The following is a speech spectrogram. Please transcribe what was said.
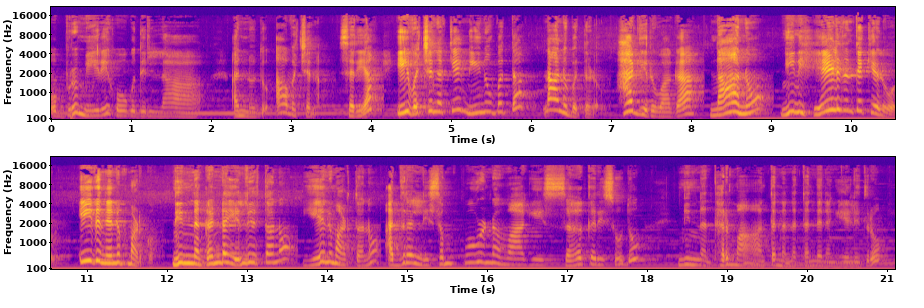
ಒಬ್ರು ಮೀರಿ ಹೋಗುದಿಲ್ಲ. ಅನ್ನೋದು ಆ ವಚನ. ಸರಿಯಾ? ಈ ವಚನಕ್ಕೆ ನೀನು ಬದ್ಧ ನಾನು ಬದ್ದಳು. ಹಾಗಿರುವಾಗ ನಾನು ನೀನು ಹೇಳಿದಂತೆ ಕೇಳುವಳು. ಈಗ ನೆನಪು ಮಾಡ್ಕೊ. ನಿನ್ನ ಗಂಡ ಎಲ್ಲಿರ್ತಾನೋ, ಏನು ಮಾಡ್ತಾನೋ, ಅದರಲ್ಲಿ ಸಂಪೂರ್ಣವಾಗಿ ಸಹಕರಿಸುವುದು ನಿನ್ನ ಧರ್ಮ ಅಂತ ನನ್ನ ತಂದೆ ನಂಗೆ ಹೇಳಿದ್ರು.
